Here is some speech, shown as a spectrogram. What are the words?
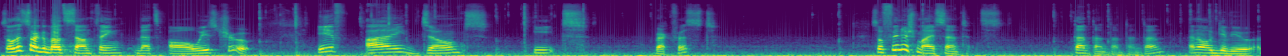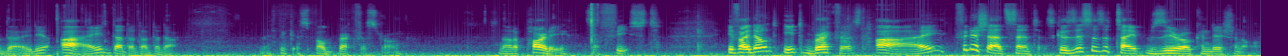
So let's talk about something that's always true. If I don't eat breakfast, so finish my sentence. Dun dun dun dun dun. And I'll give you the idea. I da da da da da. I think I spelled breakfast wrong. It's not a party, it's a feast. If I don't eat breakfast, I finish that sentence because this is a type zero conditional.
